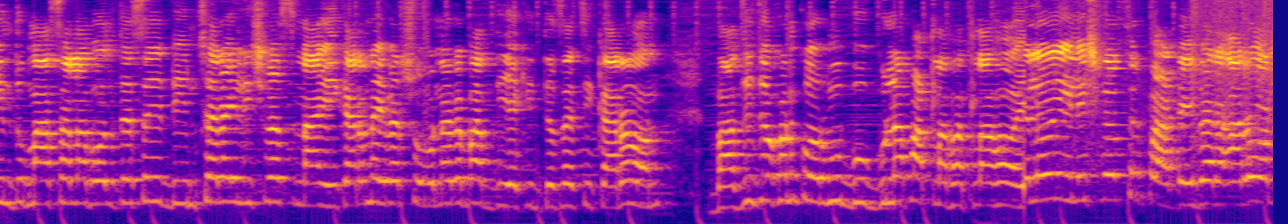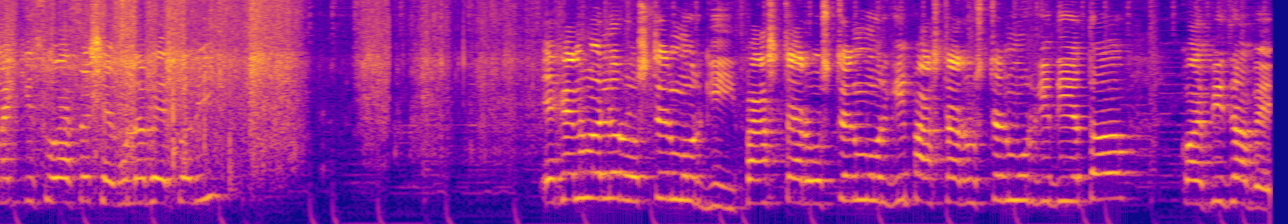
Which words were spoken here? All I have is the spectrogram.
কিন্তু মাসালা বলতেছে ডিম ছাড়া ইলিশ মাছ নাই। কারণ এবার শোভনের বাদ দিয়ে কিনতে চাইছি। কারণ বাজি যখন করব বুকগুলা পাতলা পাতলা হয়। এলো ইলিশ মাছের পাট। এবার আরও অনেক কিছু আছে সেগুলো বের করি। এখানে হলো রোস্টের মুরগি। পাঁচটা রোস্টের মুরগি পাঁচটা রোস্টের মুরগি দিয়ে তো কয় পিস হবে?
